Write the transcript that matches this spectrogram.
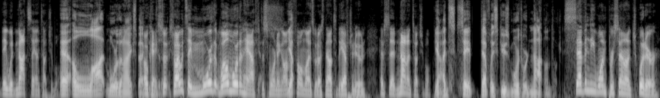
they would not say untouchable. A a lot more than I expected. Okay, today. so so I would say more than well more than half this morning on Yep. the phone lines with us now to the afternoon have said not untouchable. yeah, I'd say it definitely skews more toward not untouchable. Seventy-one percent on Twitter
